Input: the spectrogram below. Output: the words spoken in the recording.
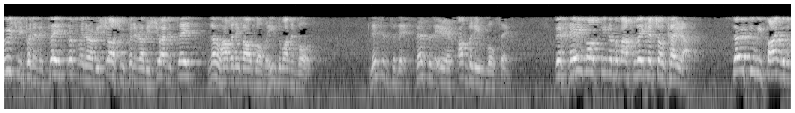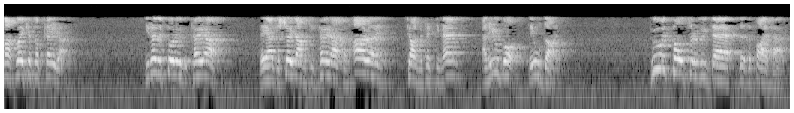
who should we put in his place? Like Rabbi Shah, should we put in Rabbi Shua in his place? No, Havane Balzova, he's the one involved. Listen to this, in the area, unbelievable thing. So too we find with the Machlokas of Kairah. You know the story with the Kairah? They had the showdown between Korach and Aaron, 250 men, and they all got, they all died. Who was told to remove their, the, the fire pans?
